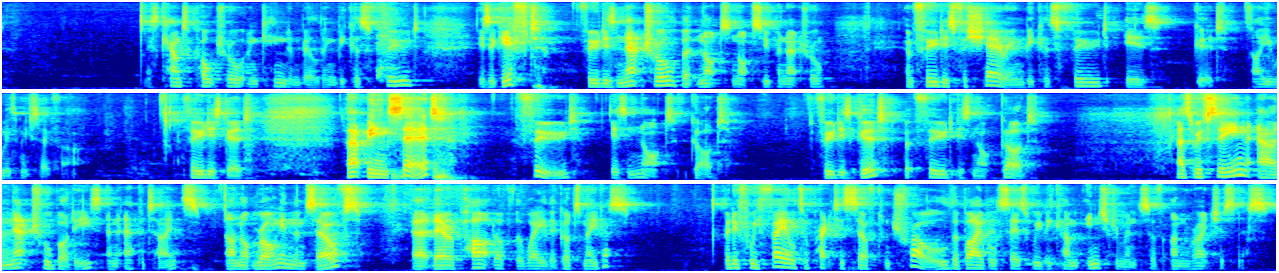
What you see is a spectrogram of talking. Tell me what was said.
It's countercultural and kingdom building because food is a gift. Food is natural, but not, not supernatural. And food is for sharing because food is good. Are you with me so far? Food is good. That being said, food is not God. Food is good, but food is not God. As we've seen, our natural bodies and appetites are not wrong in themselves. Uh, they're a part of the way that God's made us. But if we fail to practice self control, the Bible says we become instruments of unrighteousness.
